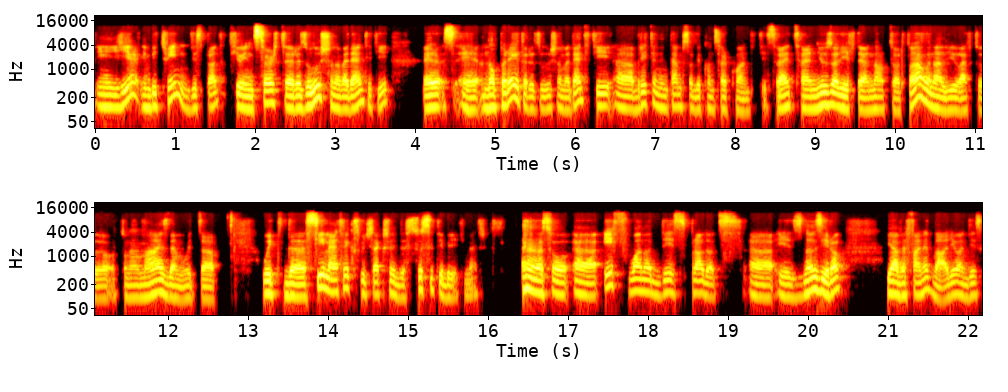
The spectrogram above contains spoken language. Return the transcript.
In here, in between this product, you insert a resolution of identity, an operator resolution of identity uh, written in terms of the conserved quantities, right? And usually, if they're not orthogonal, you have to orthogonalize them with uh, with the C matrix, which is actually the susceptibility matrix. so uh, if one of these products uh, is non-zero, you have a finite value, and this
